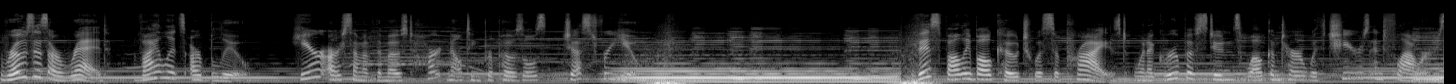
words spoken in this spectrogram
Roses are red, violets are blue. Here are some of the most heart-melting proposals just for you. This volleyball coach was surprised when a group of students welcomed her with cheers and flowers.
